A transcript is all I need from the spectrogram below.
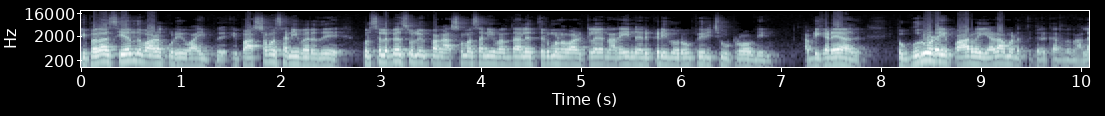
இப்போ தான் சேர்ந்து வாழக்கூடிய வாய்ப்பு. இப்போ அஷ்டம சனி வருது. ஒரு சில பேர் சொல்லியிருப்பாங்க அஷ்டம சனி வந்தாலே திருமண வாழ்க்கையில் நிறைய நெருக்கடி வரும் பிரித்து விட்ருவோம் அப்படின்னு. அப்படி கிடையாது. இப்போ குருவுடைய பார்வை ஏழாம் இடத்துக்கு இருக்கிறதுனால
